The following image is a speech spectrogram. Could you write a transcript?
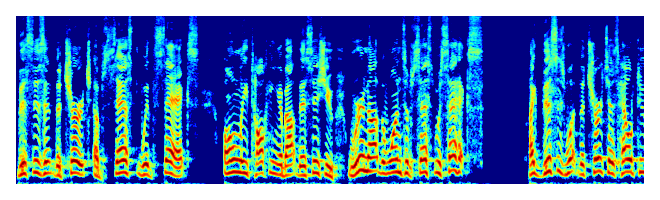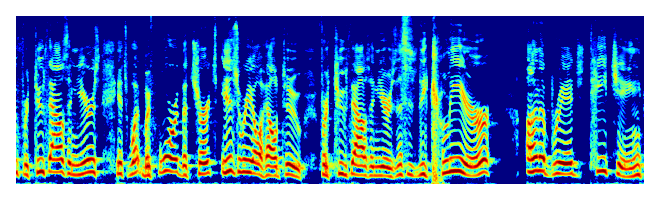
This isn't the church obsessed with sex only talking about this issue. We're not the ones obsessed with sex. Like this is what the church has held to for 2,000 years. It's what before the church Israel held to for 2,000 years. This is the clear, unabridged teaching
